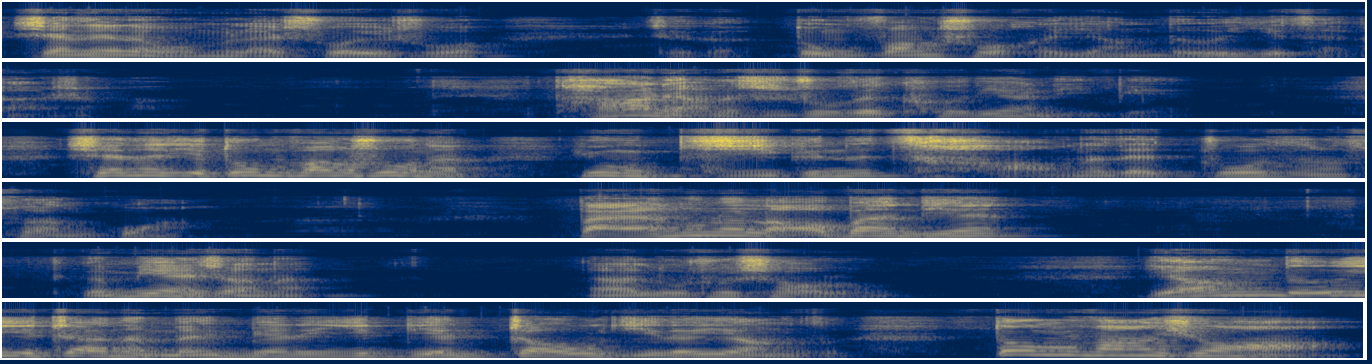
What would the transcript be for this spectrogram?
现在呢，我们来说一说。这个东方朔和杨得意在干什么？他俩呢是住在客店里边。现在这东方朔呢，用几根的草呢在桌子上算卦，摆弄了老半天，这个面上呢啊露出笑容。杨得意站在门边的一脸着急的样子。东方兄，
